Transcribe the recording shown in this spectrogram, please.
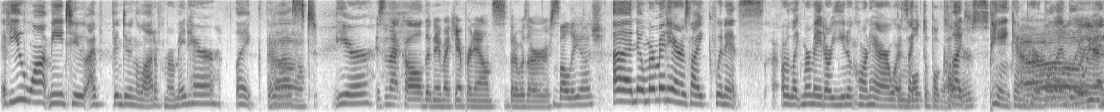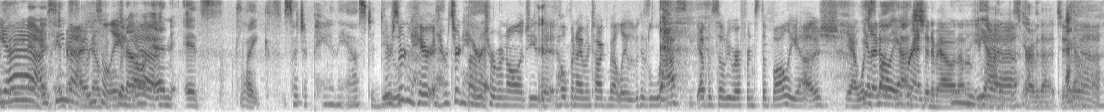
if you want me to, I've been doing a lot of mermaid hair like the Oh. last year. Isn't that called the name I can't pronounce? But it was our. Balayage. Uh, no, mermaid hair is like when it's or like mermaid or unicorn hair where it's like multiple like colors. pink and purple and blue Oh, and yeah, green and I've it's- seen it's, that recently. You know, yeah. and it's like such a pain in the ass to do. There's certain hair, there's certain hair terminology that Hope and I have been talking about lately because last episode we referenced the balayage. Yeah, which Yes, I know you ranted about. I don't know if you Yeah. want to describe that too. Yeah,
